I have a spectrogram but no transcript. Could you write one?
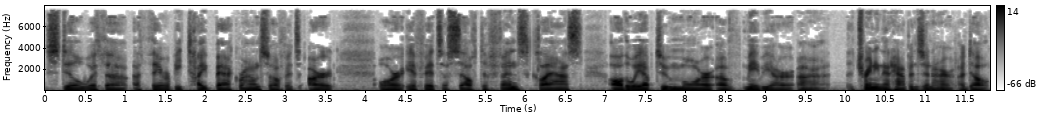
still with a, a therapy type background. So if it's art or if it's a self defense class, all the way up to more of maybe our uh, training that happens in our adult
